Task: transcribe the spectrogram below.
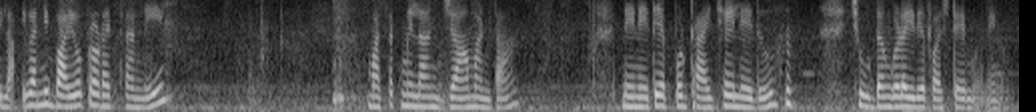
ఇలా ఇవన్నీ బయో ప్రోడక్ట్స్ అండి. మసక్ మిలాన్ జామ్ అంట. నేనైతే ఎప్పుడు ట్రై చేయలేదు. చూడడం కూడా ఇదే ఫస్ట్ టైం నేను.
